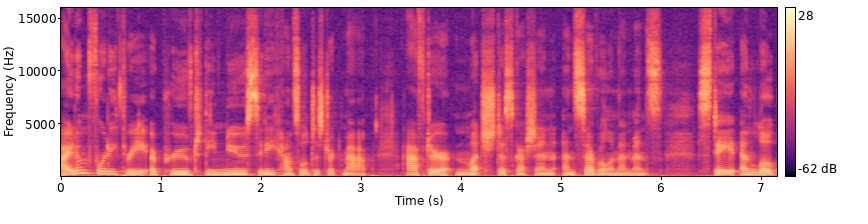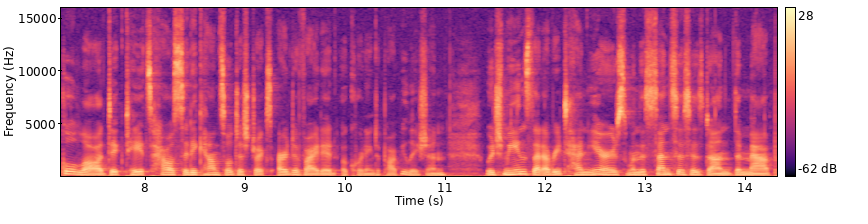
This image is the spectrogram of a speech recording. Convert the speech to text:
Item 43 approved the new City Council district map after much discussion and several amendments. State and local law dictates how City Council districts are divided according to population, which means that every 10 years, when the census is done, the map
